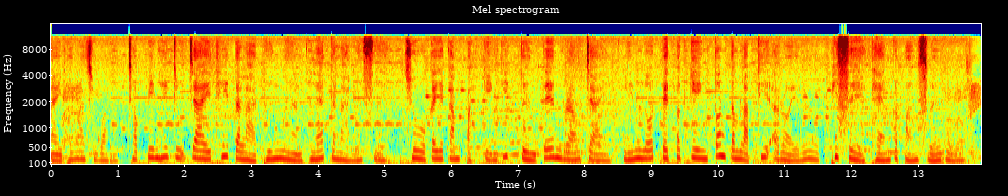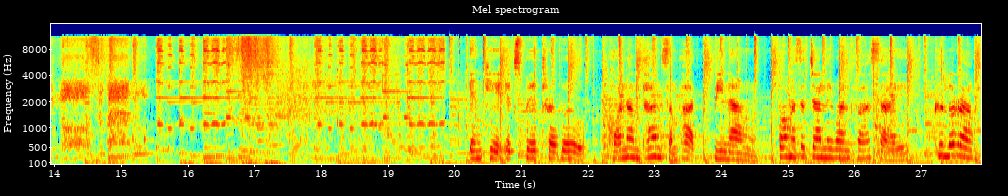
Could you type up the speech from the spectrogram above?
ในพระราชวังช้อปปิ้งให้จุใจที่ตลาดพื้นเมืองและตลาดรัสเซียโชว์กายกรรมปักกิ่งที่ตื่นเต้นเร้าใจ ลิ้มรสเป็ดปักกิ่งต้นตำรับที่อร่อยเลิศพิเศษแถมกระเป๋าสวยหรู NK Express Travel ขอนำท่านสัมผัส ปีนังกองมหัศจรรย์ในวันฟ้าใส ขึ้นรถรางไฟ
